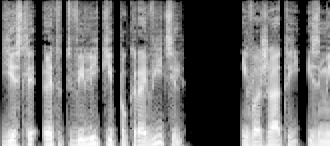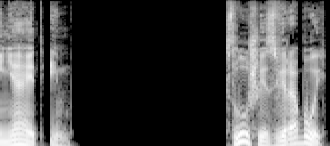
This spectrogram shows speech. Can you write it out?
если этот великий покровитель и вожатый изменяет им? Слушай, зверобой,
